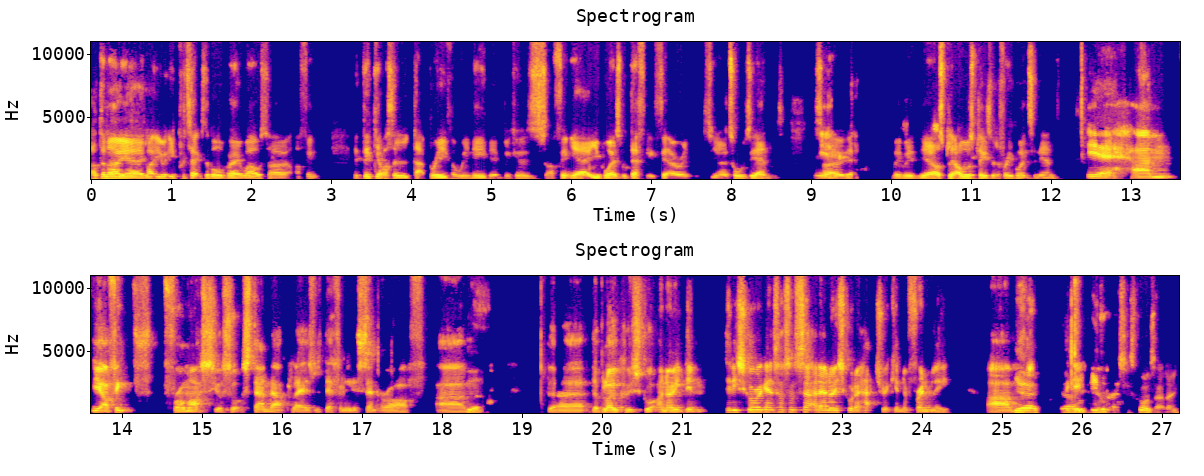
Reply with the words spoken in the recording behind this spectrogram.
I don't know, yeah, like he, he protects the ball very well. So I think it did give us a, that breather we needed because I think, yeah, you boys were definitely fitter, you know, towards the end. So yeah, we, we, yeah, I was I was pleased with the three points in the end. Yeah, um, yeah. I think from us, your sort of standout players was definitely the centre half. Um, Yeah. The the bloke who scored, I know he didn't. Did he score against us on Saturday? I know he scored a hat trick in the friendly. Um, Yeah, yeah. He- He didn't actually score on Saturday.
